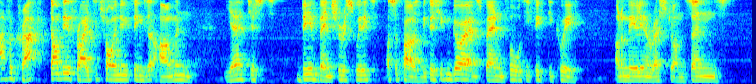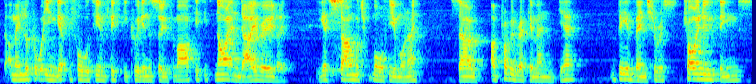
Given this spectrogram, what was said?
have a crack. Don't be afraid to try new things at home and yeah, just be adventurous with it, I suppose, because you can go out and spend 40, 50 quid on a meal in a restaurant. And I mean, look at what you can get for 40 and 50 quid in the supermarket. It's night and day, really. You get so much more for your money. So I'd probably recommend, yeah, be adventurous, try new things.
